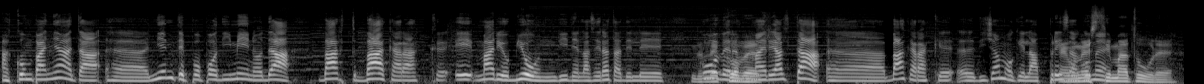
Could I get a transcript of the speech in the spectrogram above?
accompagnata eh, niente po', po' di meno da Bart Bacharach e Mario Biondi nella serata delle, Delle cover, cover. ma in realtà eh, Bacharach eh, diciamo che l'ha È presa come estimatore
